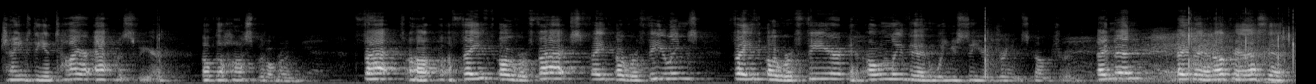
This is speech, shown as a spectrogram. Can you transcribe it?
change the entire atmosphere of the hospital room. Fact, uh, faith over facts, faith over feelings, faith over fear, and only then will you see your dreams come true. Amen? Amen. Okay, that's it.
